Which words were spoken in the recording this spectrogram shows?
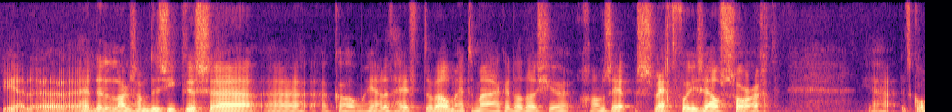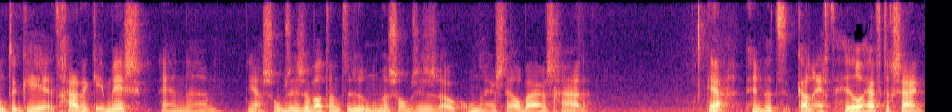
ja, de, de, langzaam de ziektes uh, komen. Ja, dat heeft er wel mee te maken dat als je gewoon slecht voor jezelf zorgt... Ja, het komt een keer, het gaat een keer mis. En ja, soms is er wat aan te doen, maar soms is het ook onherstelbare schade. Ja, en dat kan echt heel heftig zijn.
